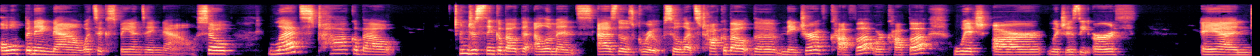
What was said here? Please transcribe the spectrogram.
opening now what's expanding now. So let's talk about and just think about the elements as those groups. So let's talk about the nature of kapha or kappa, which are which is the earth and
